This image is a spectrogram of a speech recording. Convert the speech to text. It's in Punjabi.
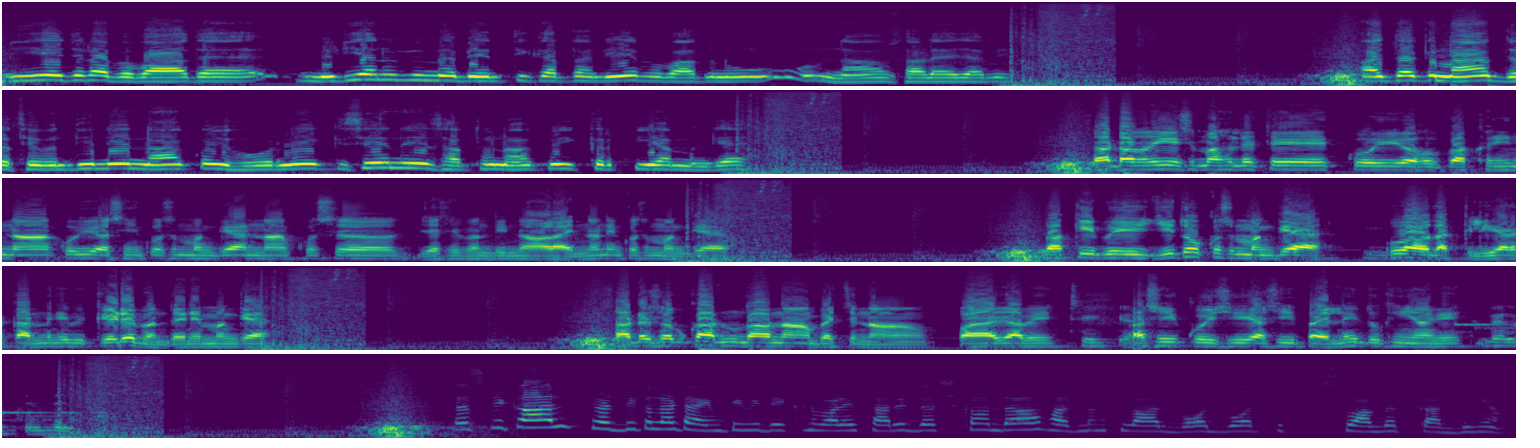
ਵੀ ਇਹ ਜਿਹੜਾ ਵਿਵਾਦ ਹੈ, ਮੀਡੀਆ ਨੂੰ ਵੀ ਮੈਂ ਬੇਨਤੀ ਕਰਦਾ ਵੀ ਇਹ ਵਿਵਾਦ ਨੂੰ ਨਾ ਉਸਾਲਿਆ ਜਾਵੇ। ਅੱਜ ਤੱਕ ਨਾ ਜਥੇਬੰਦੀ ਨੇ, ਨਾ ਕੋਈ ਹੋਰ ਨੇ, ਕਿਸੇ ਨੇ ਸਾਥੋਂ ਨਾ ਕੋਈ ਰੁਪਿਆ ਮੰਗਿਆ। ਸਾਡਾ ਤਾਂ ਇਸ ਮਸਲੇ ਤੇ ਕੋਈ ਉਹ ਪੱਖ ਨਹੀਂ, ਨਾ ਕੋਈ ਅਸੀਂ ਕੁਝ ਮੰਗਿਆ, ਨਾ ਕੁਝ ਜਥੇਬੰਦੀ ਨਾਲ ਇਹਨਾਂ ਨੇ ਕੁਝ ਮੰਗਿਆ। ਬਾਕੀ ਵੀ ਜਿਹਤੋਂ ਕੁਝ ਮੰਗਿਆ, ਉਹ ਆਪਦਾ ਕਲੀਅਰ ਕਰਨਗੇ ਵੀ ਕਿਹੜੇ ਬੰਦੇ ਨੇ ਮੰਗਿਆ। ਸਾਡੇ ਸਭ ਘਰ ਦਾ ਨਾਮ ਵਿੱਚ ਨਾ ਪਾਇਆ ਜਾਵੇ। ਠੀਕ ਹੈ। ਅਸੀਂ ਕੋਈ ਸੀ ਅਸੀਂ ਪਹਿਲਾਂ ਹੀ ਦੁਖੀ ਆਂਗੇ। ਬਿਲਕੁਲ ਬਿਲਕੁਲ। ਸਤਿ ਸ਼੍ਰੀ ਅਕਾਲ। ਚੜ੍ਹਦੀ ਕਲਾ ਟਾਈਮ ਟੀਵੀ ਦੇਖਣ ਵਾਲੇ ਸਾਰੇ ਦਰਸ਼ਕਾਂ ਦਾ ਹਰਮਨ ਕੁਲਾਰ ਬਹੁਤ-ਬਹੁਤ ਸਵਾਗਤ ਕਰਦੀ ਹਾਂ।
